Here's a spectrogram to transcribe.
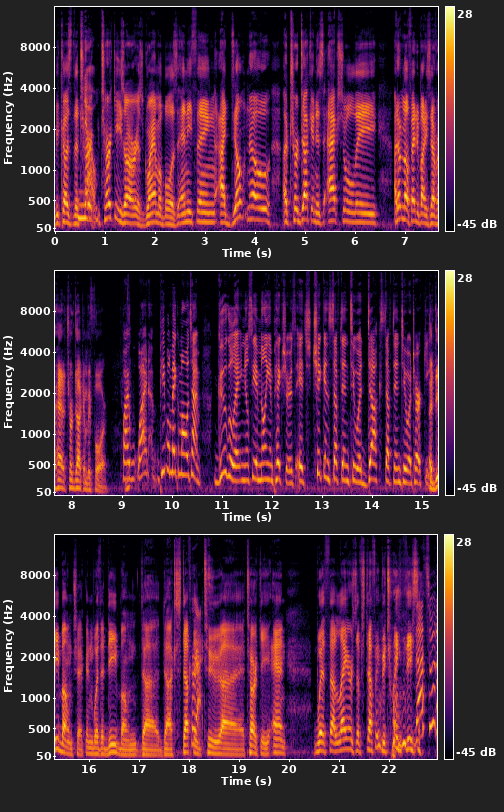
Because the tur- No. turkeys are as grammable as anything. I don't know a turducken is actually. I don't know if anybody's ever had a turducken before. Why? Why? People make them all the time. Google it, and you'll see a million pictures. It's chicken stuffed into a duck stuffed into a turkey. A deboned chicken with a deboned uh, duck stuffed Correct. into uh, turkey and with uh, layers of stuffing between these. That's what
